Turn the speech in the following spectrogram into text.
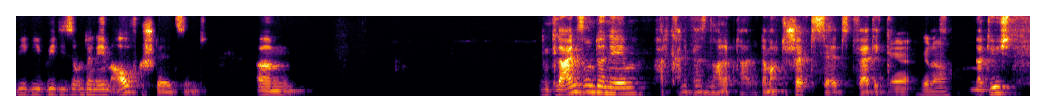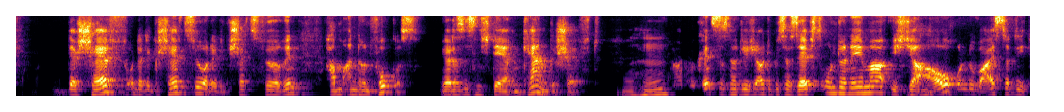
wie, wie diese Unternehmen aufgestellt sind. Ähm, ein kleines Unternehmen hat keine Personalabteilung. Da macht der Chef selbst fertig. Ja, genau. Natürlich, der Chef oder der Geschäftsführer oder die Geschäftsführerin haben einen anderen Fokus. Ja, das ist nicht deren Kerngeschäft. Mhm. du kennst das natürlich auch, du bist ja selbst Unternehmer, ich ja auch, und du weißt, dass die,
